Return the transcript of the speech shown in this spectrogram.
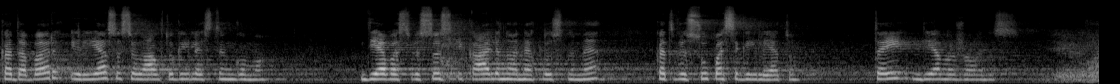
kad dabar ir jie susilauktų gailestingumo. Dievas visus įkalino neklusnume, kad visų pasigailėtų. Tai Dievo žodis. Amen.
